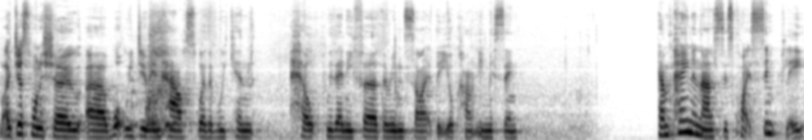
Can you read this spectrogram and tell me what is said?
but I just want to show uh, what we do in-house, whether we can help with any further insight that you're currently missing. Campaign analysis, quite simply,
